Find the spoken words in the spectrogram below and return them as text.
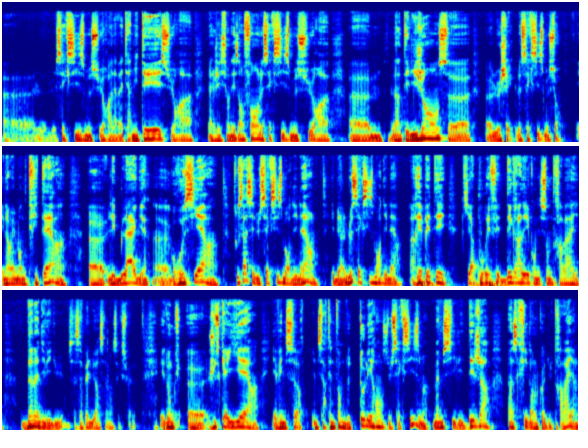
le, sexisme sur la maternité, sur la gestion des enfants, le sexisme sur l'intelligence, le, sexisme sur énormément de critères, les blagues grossières, tout ça c'est du sexisme ordinaire. Eh bien le sexisme ordinaire répété qui a pour effet de dégrader les conditions de travail d'un individu, ça s'appelle du harcèlement sexuel. Et donc, euh, jusqu'à hier, il y avait une, sorte, une certaine forme de tolérance du sexisme, même s'il est déjà inscrit dans le Code du travail. Hein,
